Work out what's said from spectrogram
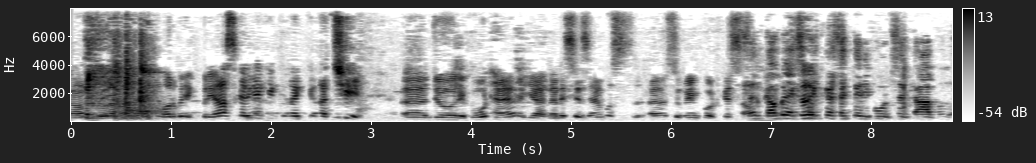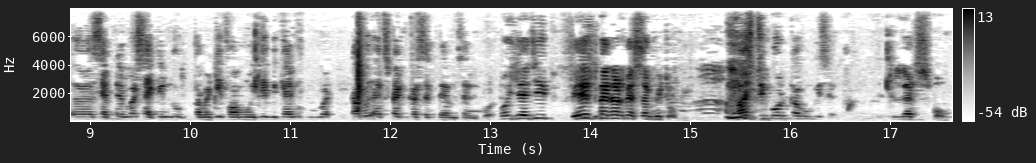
काम हो रहा है। और एक प्रयास करेंगे कि एक अच्छी जो रिपोर्ट है या एनालिसिस है वो सुप्रीम कोर्ट के सामने सर कब एक्सपेक्ट कर सकते हैं रिपोर्ट सर आप सितंबर सेकंड को कमेटी फॉर्म हुई थी वी कैन कब एक्सपेक्ट कर सकते हैं हम सर रिपोर्ट वो ये जी फेस्ड मैनर में सबमिट होगी। फ़र्स्ट रिपोर्ट कब होगी sir? Let's hope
